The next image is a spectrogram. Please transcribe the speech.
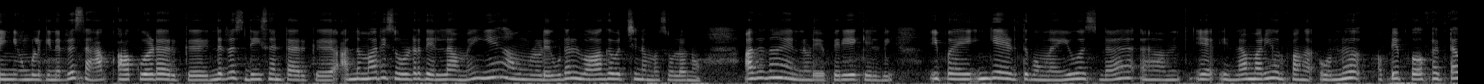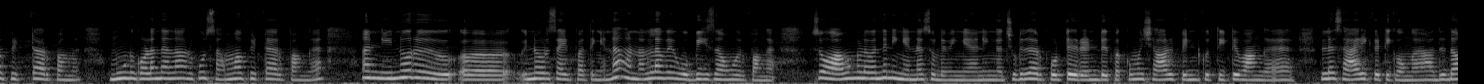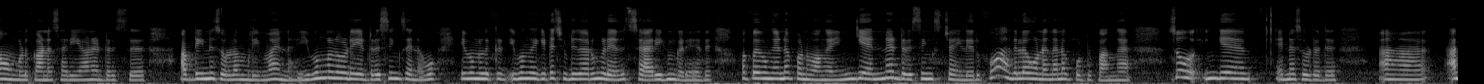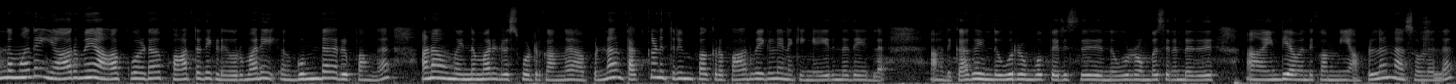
நீங்கள் உங்களுக்கு இந்த ட்ரெஸ் ஆக் ஆக்வர்டாக இருக்குது இந்த ட்ரெஸ் டீசெண்டாக இருக்குது அந்த மாதிரி சொல்கிறது எல்லாமே ஏன் அவங்களுடைய உடல் வாக வச்சு நம்ம சொல்லணும்? அதுதான் என்னுடைய பெரிய கேள்வி. இப்போ இங்கே எடுத்துக்கோங்களேன் யூஎஸில் எல்லா மாதிரியும் இருப்பாங்க. ஒன்று அப்படியே பர்ஃபெக்டாக ஃபிட்டாக இருப்பாங்க. மூணு குழந்தெல்லாம் இருக்கும் செம்ம ஃபிட்டாக இருப்பாங்க. அண்ட் இன்னொரு இன்னொரு சைட் பார்த்திங்கன்னா நல்லாவே ஒபீஸாகவும் இருப்பாங்க. ஸோ அவங்கள வந்து நீங்கள் என்ன சொல்லுவீங்க? நீங்கள் சுடிதார் போட்டு ரெண்டு பக்கமும் ஷால் பின் குத்திட்டு வாங்க. இல்லை சாரீ கட்டிக்கோங்க. அதுதான் அவங்களுக்கான சரியான ட்ரெஸ்ஸு அப்படின்னு சொல்ல முடியுமா என்ன? இவங்களுடைய ட்ரெஸ்ஸிங்ஸ் என்னவோ இவங்களுக்கு இவங்க கிட்ட சுடிதாரும் கிடையாது சாரியும் கிடையாது. அப்போ இவங்க என்ன பண்ணுவாங்க? இங்கே என்ன ட்ரெஸ்ஸிங் ஸ்டைல் இருக்கோ அதில் ஒன்று தானே போட்டுப்பாங்க. ஸோ இங்கே என்ன சொல்கிறது அந்த மாதிரி யாருமே ஆக்வர்டாக பார்த்ததே கிடையாது. ஒரு மாதிரி குண்டாக இருப்பாங்க. ஆனால் அவங்க இந்த மாதிரி ட்ரெஸ் போட்டிருக்காங்க அப்படின்னா டக்குன்னு திரும்பி பார்க்குற பார்வைகள் எனக்கு இங்கே இருந்ததே இல்லை. அதுக்காக இந்த ஊர் ரொம்ப பெருசு இந்த ஊர் ரொம்ப சிறந்தது இந்தியா வந்து கம்மி அப்படிலாம் நான் சொல்லலை.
